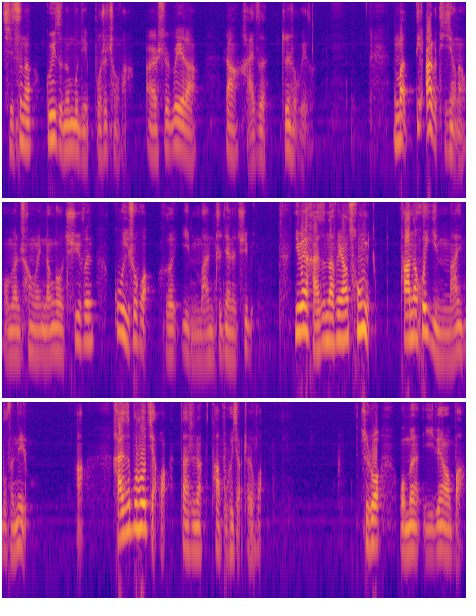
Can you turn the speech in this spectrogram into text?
其次呢，规则的目的不是惩罚，而是为了让孩子遵守规则。那么第二个提醒呢，我们称为能够区分故意说谎和隐瞒之间的区别。因为孩子呢非常聪明，他呢会隐瞒一部分内容。啊，孩子不说假话，但是呢他不会讲真话。所以说，我们一定要把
